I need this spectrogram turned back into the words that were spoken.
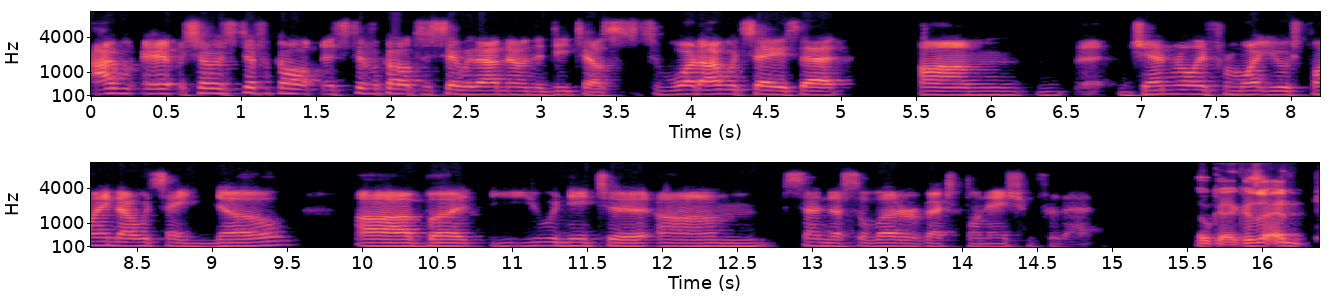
I, so it's difficult. It's difficult to say without knowing the details. So what I would say is that, um, generally, from what you explained, I would say no. Uh, but you would need to um, send us a letter of explanation for that. Okay, because and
